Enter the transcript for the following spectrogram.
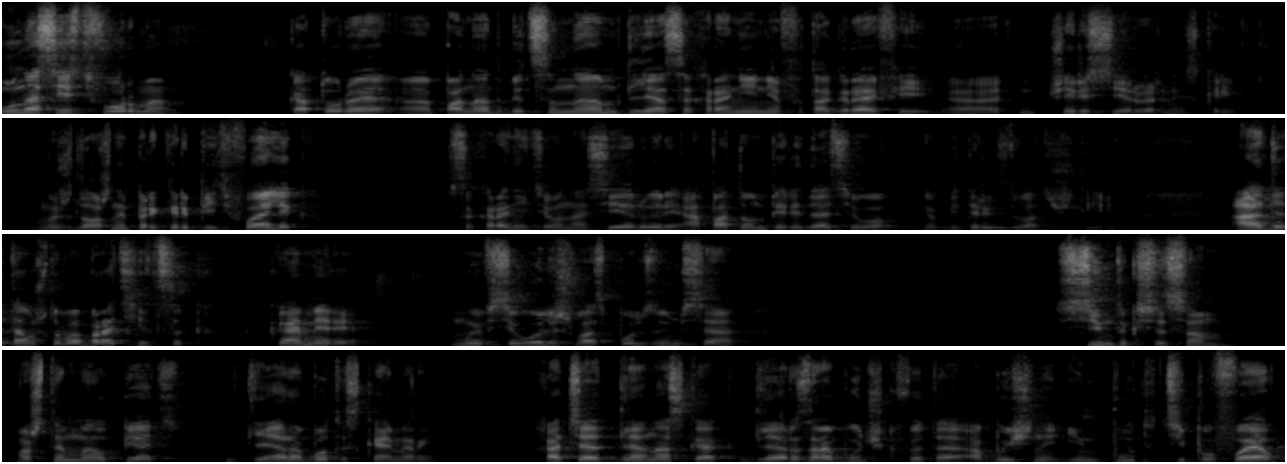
У нас есть форма, которая э, понадобится нам для сохранения фотографий э, через серверный скрипт. Мы же должны прикрепить файлик, сохранить его на сервере, а потом передать его в Bittrex24. А для того, чтобы обратиться к камере, мы всего лишь воспользуемся синтаксисом HTML5 для работы с камерой. Хотя для нас, как для разработчиков, это обычный input типа файл,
